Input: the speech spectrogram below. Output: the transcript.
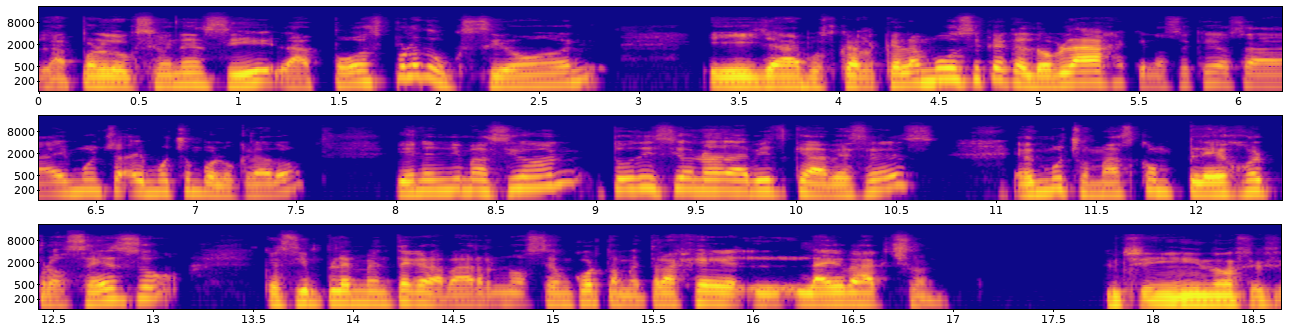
la producción en sí, la postproducción y ya buscar que la música, que el doblaje, que no sé qué, o sea, hay mucho, hay mucho involucrado. Y en animación, tú dices, ¿no, David, que a veces es mucho más complejo el proceso que simplemente grabar, no sé, un cortometraje live action. Sí, no, es, es-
